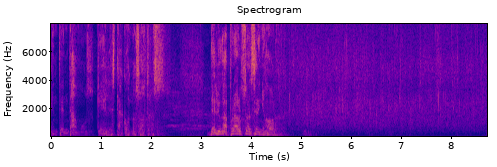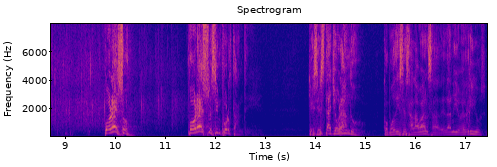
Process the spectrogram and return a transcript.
entendamos que Él está con nosotros. Dele un aplauso al Señor. Por eso, por eso es importante que si está llorando, como dice esa alabanza de Dani Berríos,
